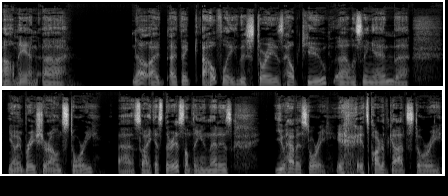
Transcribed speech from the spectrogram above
Oh man, uh, no, I I think uh, hopefully this story has helped you uh, listening in. The you know embrace your own story. Uh, so I guess there is something, and that is you have a story. It's part of God's story,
